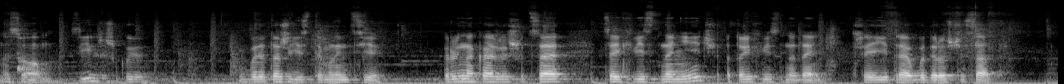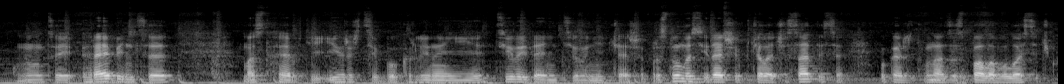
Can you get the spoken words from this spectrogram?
на своєму, з іграшкою. І буде теж їсти млинці. Кароліна каже, що це цей хвіст на ніч, а той хвіст на день. Ще її треба буде розчесати. Ну, цей гребінь це must have в тій іграшці, бо Карліна її цілий день, цілу ніч чеше. Проснулася і далі почала чесатися, бо каже, вона заспала волосечку.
